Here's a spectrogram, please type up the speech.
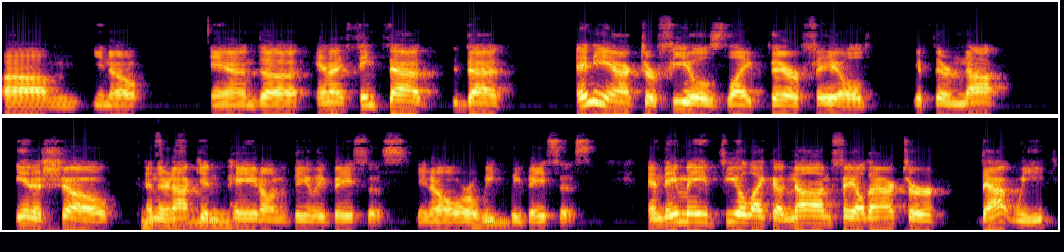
um, you know and uh, and i think that that any actor feels like they're failed if they're not in a show and they're not getting paid on a daily basis you know or a Mhm. weekly basis and they may feel like a non-failed actor that week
